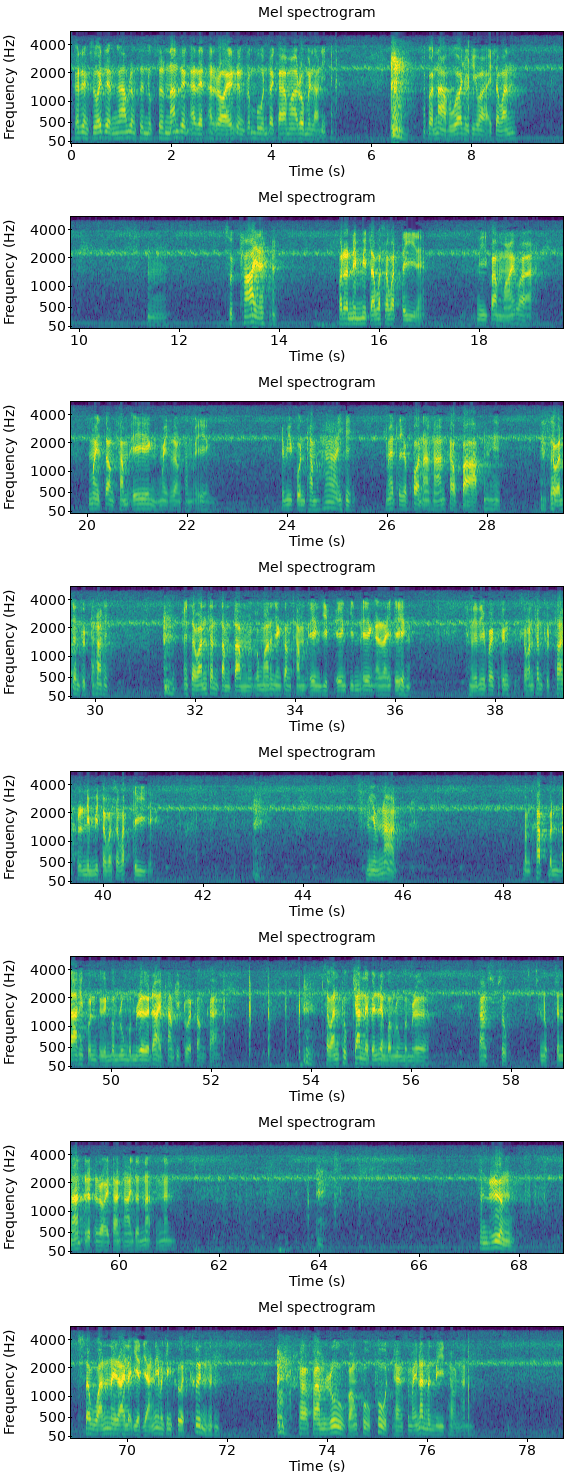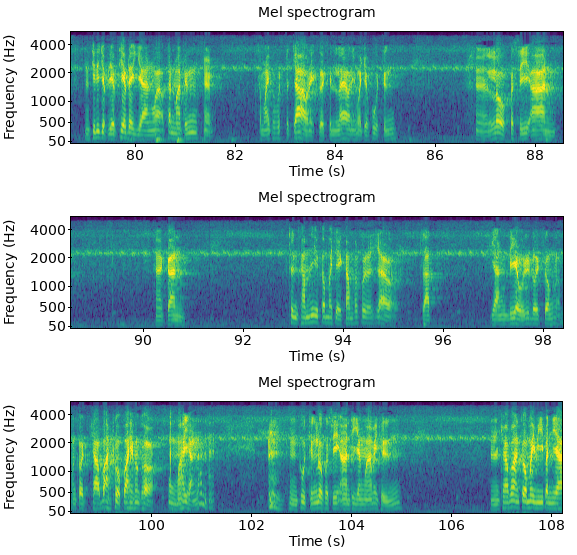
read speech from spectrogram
ก็เรื่องสวยเรื่องงามเรื่องสนุกสนานเรื่องอร่อยอร่อย เรื่องสมบูรณ์ประกามารมณ์เวลานี้ถ้าก็หน้าหัวอยู่ที่ว่าไอ้สวรรค์สุดท้ายนะปรนิมิตวสวัตตีเนี่ย มีความหมายว่าไม่ต้องทำเอง ไม่ต้องทำเอง จะมีคนทำให้ แม้แต่จะป้อนอาหารเข้าปาก สวรรค์ชั้นสุดท้ายสวรรค์ชั้นต่ำๆลงมานั้นยังต้องทำเองหยิบเองกินเองอะไรเองเดี๋ยวนี้ไปถึงสวรรค์ชั้นสุดท้ายประนิมิตวสวัตตีมีอำนาจ บังคับบรรดาให้คนอื่นบำรุงบำเรอได้ตามที่ตัวต้องการ สวรรค์ทุกชั้นเลยเป็นเรื่องบำรุงบำเรอ ความสุข สนุกสนานอร่อยอร่อยทางอาจนะทั้งนั้น มันเรื่องสวรรค์ในรายละเอียดอย่างนี้มันจึงเกิดขึ้นเพราะความรู้ของผู้พูดแห่งสมัยนั้นมันมีเท่านั้น ทีนี้จะเปรียบเทียบได้อย่างว่าขั้นมาถึงสมัยพระพุทธเจ้าเนี่ยเกิดขึ้นแล้วนี่ว่าจะพูดถึง โลกภาษีอานกัน ซึ่งคำนี้ก็ไม่ใช่คำพระพุทธเจ้าตรัสอย่างเดียวหรือโดยตรง มันก็ชาวบ้านทั่วไปมันก็มุ่งหมายอย่างนั้นพูดถึงโลกภาษีอานที่ยังมาไม่ถึงชาวบ้านก็ไม่มีปัญญา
